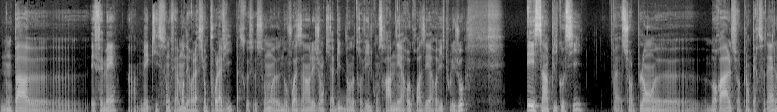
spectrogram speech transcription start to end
non pas éphémères, hein, mais qui sont finalement des relations pour la vie, parce que ce sont nos voisins, les gens qui habitent dans notre ville, qu'on sera amené à recroiser, à revivre tous les jours. Et ça implique aussi, euh, sur le plan euh, moral, sur le plan personnel,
